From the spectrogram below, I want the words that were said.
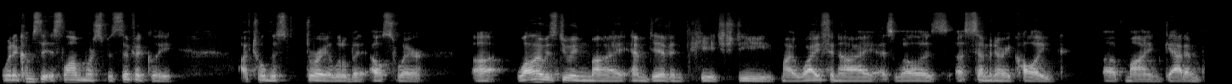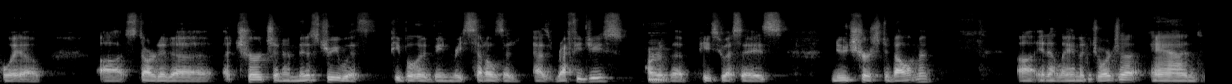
When it comes to Islam more specifically, I've told this story a little bit elsewhere. Uh, while I was doing my MDiv and PhD, my wife and I, as well as a seminary colleague of mine, Gadam Poyo, uh, started a, a, church and a ministry with people who had been resettled as, as refugees, part mm. of the PCUSA's new church development uh, in Atlanta, Georgia. And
